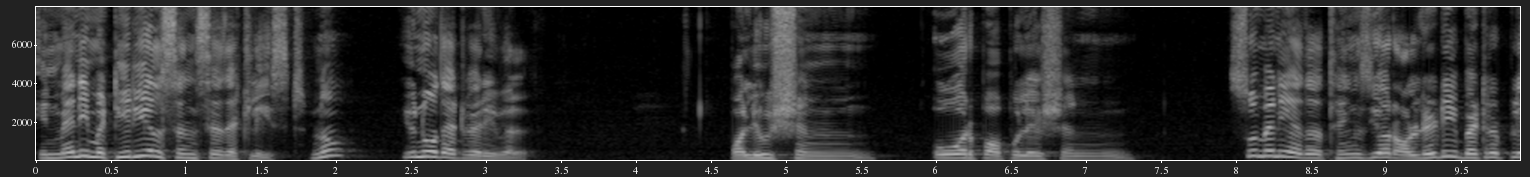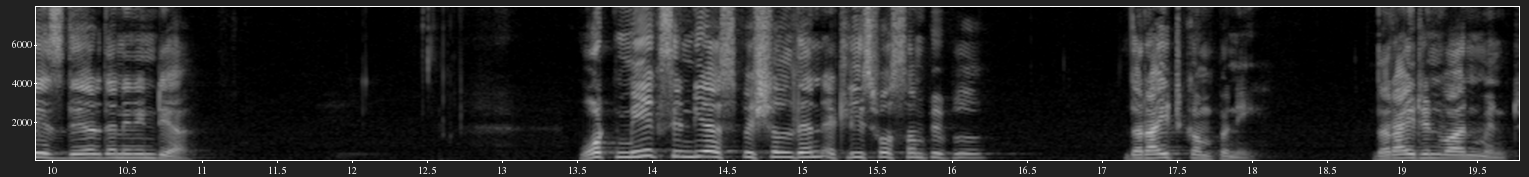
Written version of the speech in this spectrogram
In many material senses, at least. No? You know that very well. Pollution, overpopulation, so many other things. You are already better placed there than in India. What makes India special then, at least for some people? The right company, the right environment,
